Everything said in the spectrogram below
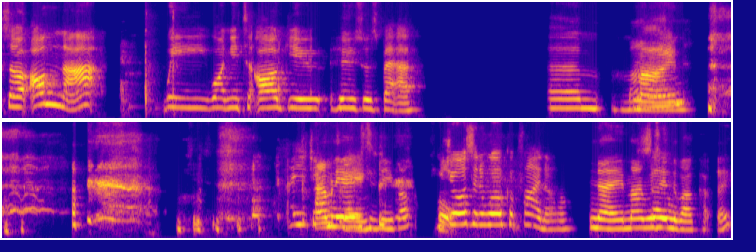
So on that, we want you to argue whose was better. Um, mine. Mine. Are you How many overs did you bowl? Was yours in a World Cup final? No, mine was So- in the World Cup though.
